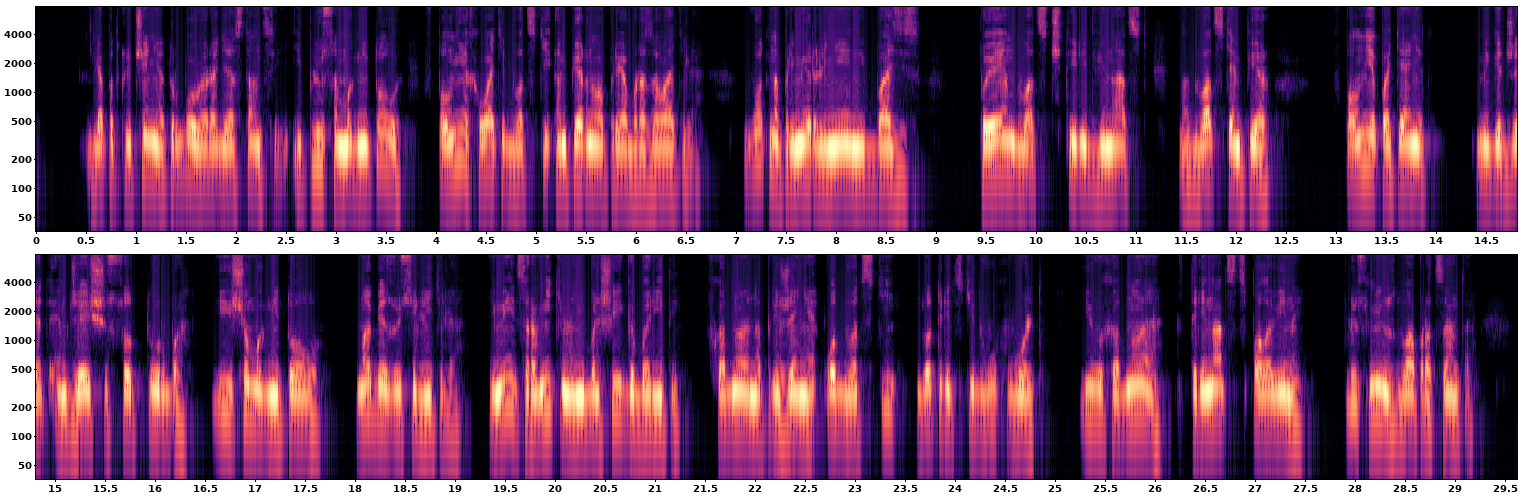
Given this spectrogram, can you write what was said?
Для подключения трубовой радиостанции и плюсом магнитолы вполне хватит 20 амперного преобразователя. Вот, например, линейный базис PN2412 на 20 ампер вполне потянет Megajet MJ600 Turbo и еще магнитолу, но без усилителя. Имеет сравнительно небольшие габариты, входное напряжение от 20 до 32 вольт и выходное 13,5 плюс-минус 2%.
